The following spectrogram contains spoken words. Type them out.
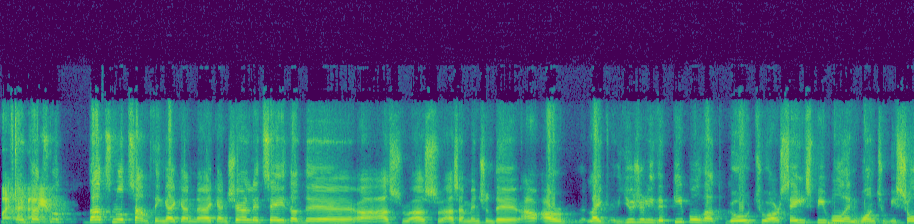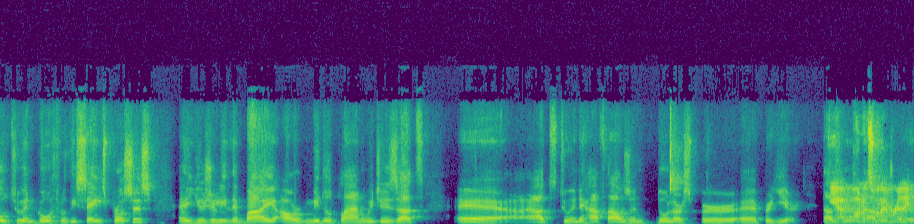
Lifetime that's value? Not, that's not something I can I can share. Let's say that the uh, as as as I mentioned the our, our, like usually the people that go to our salespeople and want to be sold to and go through the sales process uh, usually they buy our middle plan, which is at uh, at two and a half thousand dollars per uh, per year. That's yeah, Panos, what I'm really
